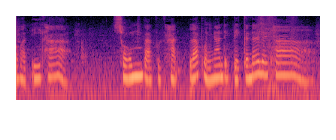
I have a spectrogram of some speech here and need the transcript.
สวัสดีค่ะ ชมแบบฝึกหัดและผลงานเด็กๆกันได้เลยค่ะ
